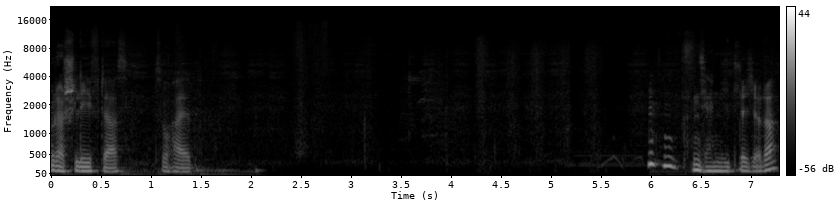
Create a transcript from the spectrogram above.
Oder schläft das? So halb. sind ja niedlich, oder?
